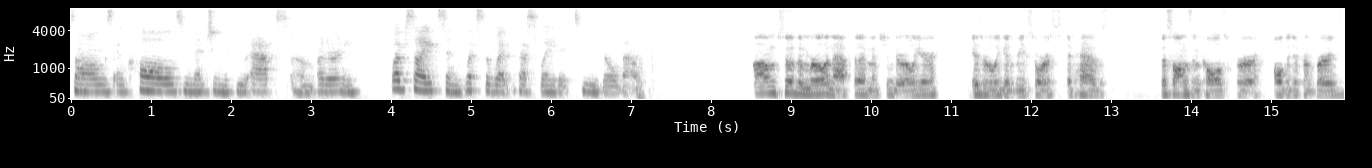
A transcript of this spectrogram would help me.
songs and calls. You mentioned a few apps. Um, are there any websites and what's the web best way to, to go about? Um, so the Merlin app that I mentioned earlier is a really good resource. It has the songs and calls for all the different birds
